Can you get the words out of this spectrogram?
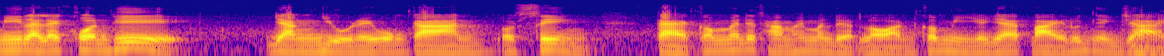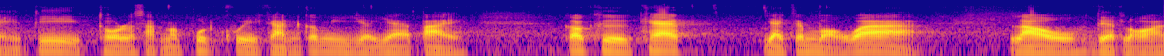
มีหลายๆคนที่ยังอยู่ในวงการรถซิ่ง แต่ก็ไม่ได้ทำให้มันเดือดร้อน ก็มีเยอะแยะไปรุ่นใหญ่ๆที่โทรศัพท์มาพูดคุยกัน ก็มีเยอะแยะไป ก็คือแค่อยากจะบอกว่าเราเดือดร้อน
